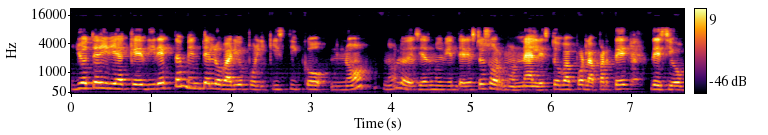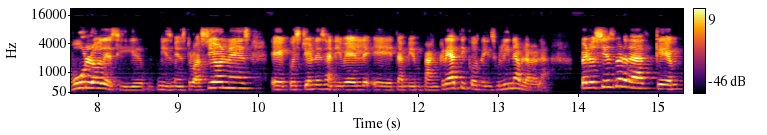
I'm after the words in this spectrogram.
yo te diría que directamente el ovario poliquístico no, ¿no? Lo decías muy bien, Tere, esto es hormonal, esto va por la parte de si ovulo, de si mis menstruaciones, eh, cuestiones a nivel eh, también pancreáticos, de insulina, bla, bla, bla. Pero sí es verdad que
